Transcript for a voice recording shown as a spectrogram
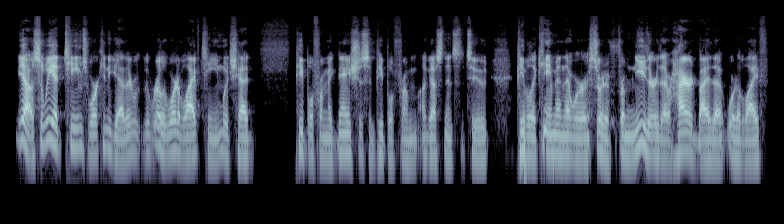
yeah. So we had teams working together. The really Word of Life team, which had people from Ignatius and people from Augustine Institute, people that came in that were sort of from neither that were hired by the Word of Life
